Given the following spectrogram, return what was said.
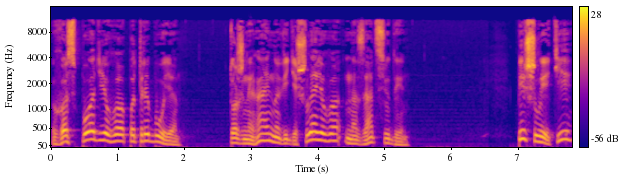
Господь його потребує, тож негайно відійшле його назад сюди. Пішли ті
